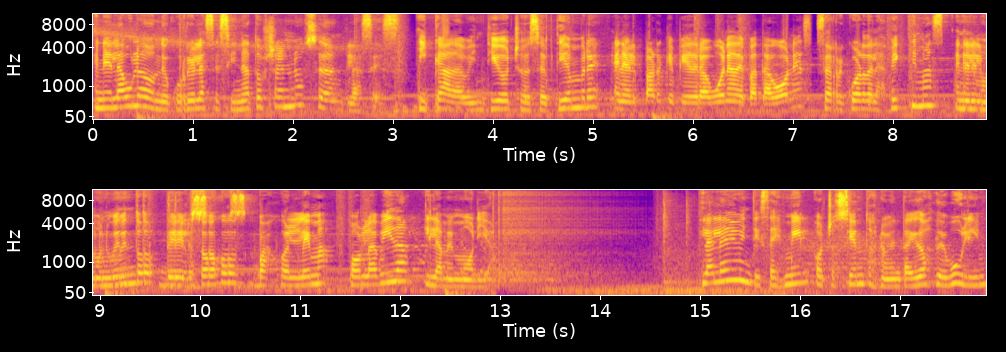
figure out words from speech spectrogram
En el aula donde ocurrió el asesinato ya no se dan clases y cada 28 de septiembre en el Parque Piedrabuena de Patagones se recuerda a las víctimas en el monumento de los ojos bajo el lema Por la vida y la memoria. La Ley 26.892 de Bullying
